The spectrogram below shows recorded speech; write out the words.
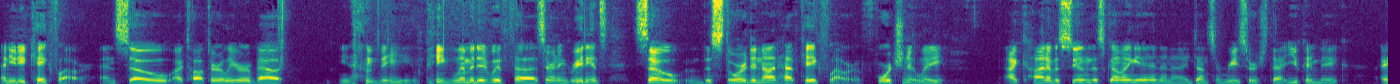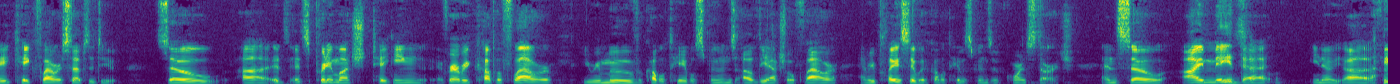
and you need cake flour. And so I talked earlier about you know the being limited with uh, certain ingredients. So the store did not have cake flour. Fortunately, I kind of assumed this going in, and I had done some research that you can make a cake flour substitute. So uh, it, it's pretty much taking for every cup of flour, you remove a couple tablespoons of the actual flour and replace it with a couple tablespoons of cornstarch. And so I made that, you know, uh,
